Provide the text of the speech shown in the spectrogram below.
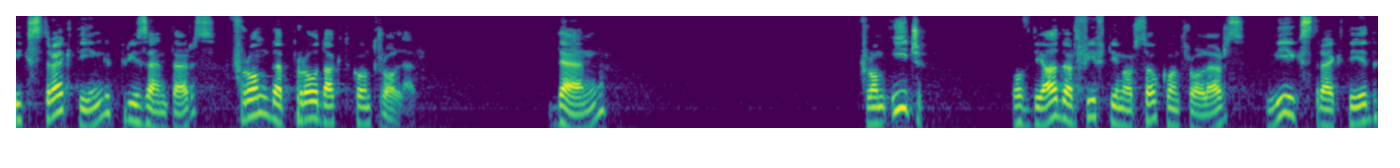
extracting presenters from the product controller. Then, from each of the other 15 or so controllers, we extracted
